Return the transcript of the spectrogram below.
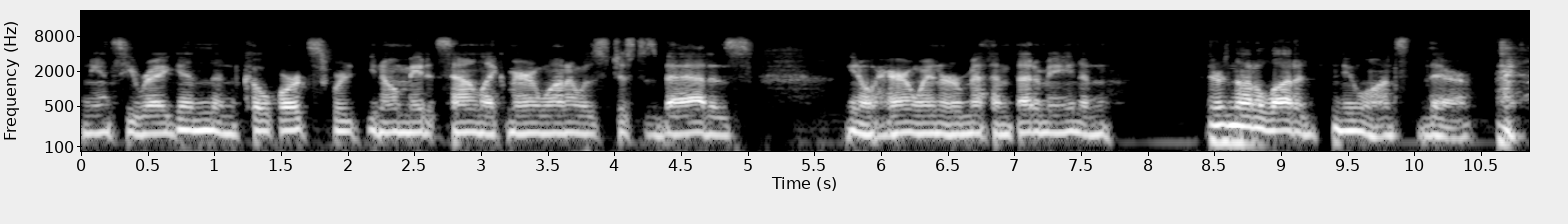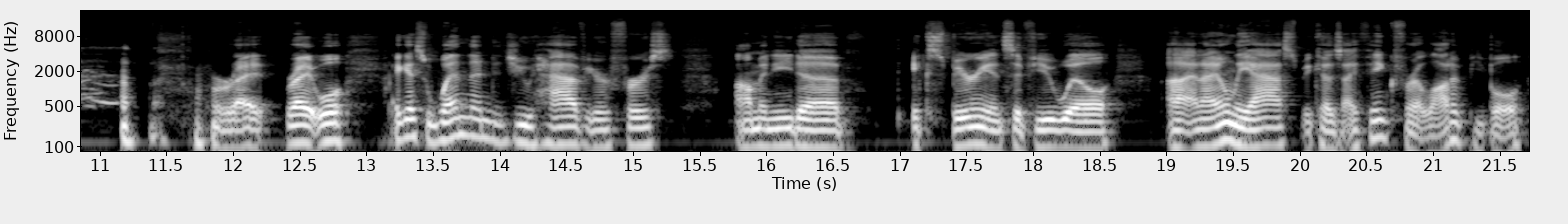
Nancy Reagan and cohorts were, you know, made it sound like marijuana was just as bad as, you know, heroin or methamphetamine. And there's not a lot of nuance there. right, right. Well, I guess when then did you have your first Amanita experience, if you will? Uh, and I only ask because I think for a lot of people,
